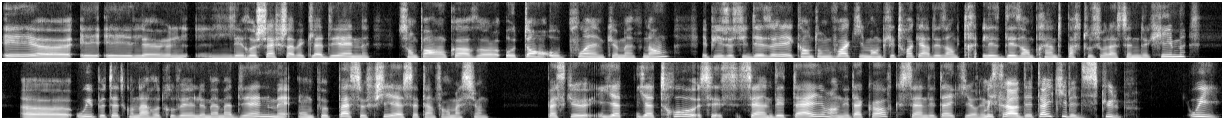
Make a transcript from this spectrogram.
et euh, et, et le- les recherches avec l'ADN sont pas encore autant au point que maintenant. Et puis je suis désolée, quand on voit qu'il manque les trois quarts des, des empreintes partout sur la scène de crime, euh, oui, peut-être qu'on a retrouvé le même ADN, mais on ne peut pas se fier à cette information. Parce qu'il y a, il y a trop... C'est un détail, on est d'accord que c'est un détail qui aurait... Mais c'est un détail qui les disculpe, Oui,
